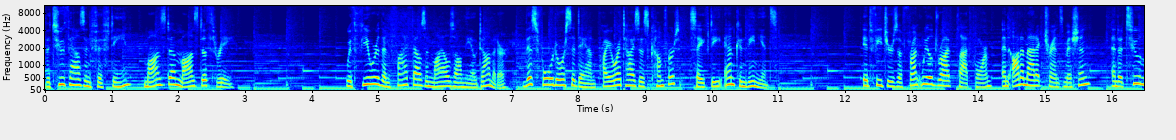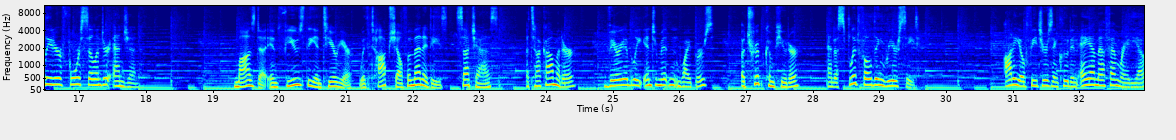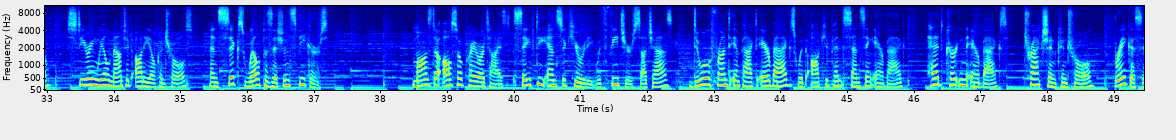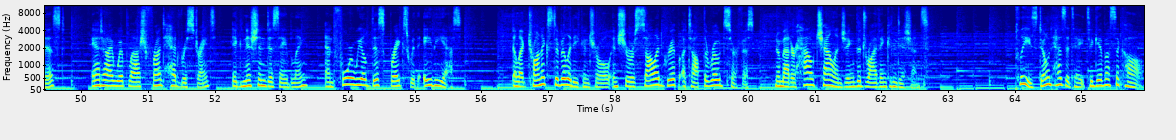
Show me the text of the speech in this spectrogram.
the 2015 Mazda Mazda 3. With fewer than 5,000 miles on the odometer, this four-door sedan prioritizes comfort, safety, and convenience. It features a front-wheel drive platform, an automatic transmission, and a 2-liter four-cylinder engine. Mazda infused the interior with top-shelf amenities such as a tachometer, variably intermittent wipers, a trip computer, and a split folding rear seat. Audio features include an AM FM radio, steering wheel mounted audio controls, and six well positioned speakers. Mazda also prioritized safety and security with features such as dual front impact airbags with occupant sensing airbag, head curtain airbags, traction control, brake assist, anti-whiplash front head restraints, ignition disabling, and four-wheel disc brakes with ABS. Electronic stability control ensures solid grip atop the road surface, no matter how challenging the driving conditions. Please don't hesitate to give us a call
